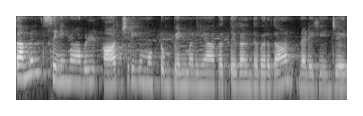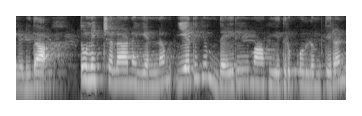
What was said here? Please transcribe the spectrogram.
தமிழ் சினிமாவில் ஆச்சரியமூட்டும் பெண்மணியாக திகழ்ந்தவர்தான் நடிகை ஜெயலலிதா. துணிச்சலான எண்ணம் எதையும் தைரியமாக எதிர்கொள்ளும் திறன்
